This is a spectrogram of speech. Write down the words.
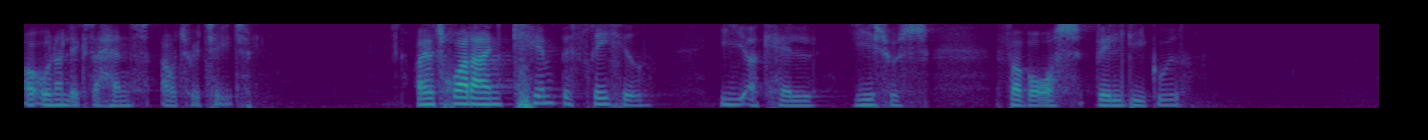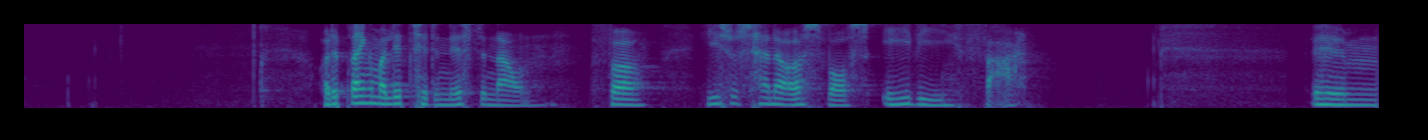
og underlægge sig hans autoritet. Og jeg tror, der er en kæmpe frihed i at kalde Jesus for vores vældige Gud. Og det bringer mig lidt til det næste navn. For Jesus han er også vores evige far. Øhm,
